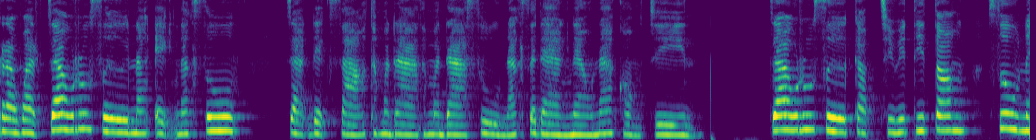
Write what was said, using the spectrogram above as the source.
ประวัติเจ้ารู่ซือนางเอกนักสู้ จากเด็กสาวธรรมดาธรรมดาสู่นักแสดงแนวหน้าของจีน เจ้ารู่ซือกับชีวิตที่ต้องสู้ใน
